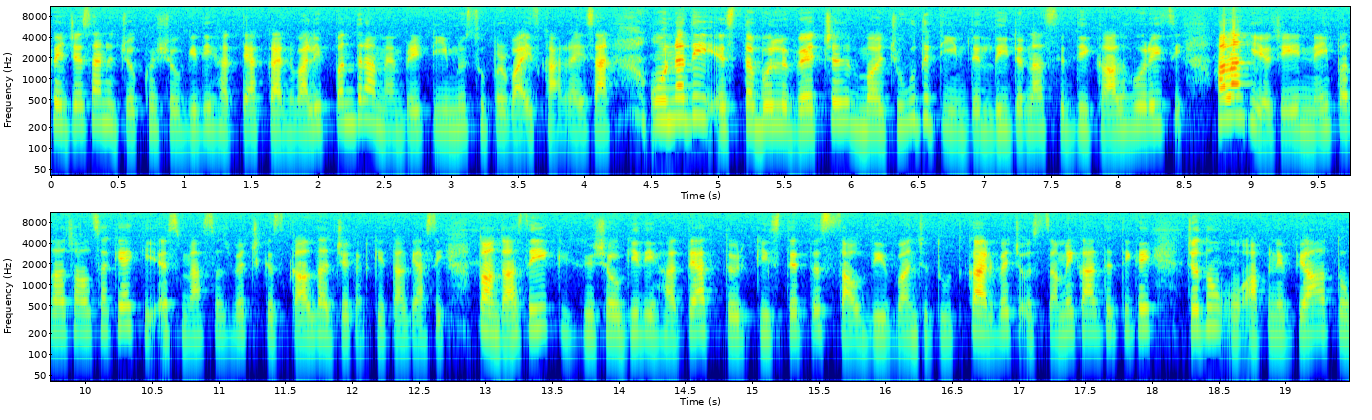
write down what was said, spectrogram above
ਭੇਜੇ ਸਨ, ਜੋ ਖੁਸ਼ੋਗੀ ਦੀ ਹੱਤਿਆ ਕਰਨ ਵਾਲੀ 15 ਮੈਂਬਰੀ ਟੀਮ ਨੂੰ ਸੁਪਰਵਾਈਜ਼ ਕਰ ਰਹੇ ਸਨ। ਉਹਨਾਂ ਦੀ ਇਸਤੰਬੁਲ ਵਿੱਚ ਮੌਜੂਦ ਟੀਮ ਦੇ ਲੀਡਰ ਨਾਲ ਸਿੱਧੀ ਗੱਲ ਹੋ ਰਹੀ ਸੀ। ਹਾਲਾਂਕਿ ਅਜੇ ਨਹੀਂ ਪਤਾ ਚੱਲ ਸਕਿਆ ਕਿ ਇਸ ਮੈਸੇਜ ਵਿੱਚ ਕਿਸ ਗੱਲ ਦਾ ਜ਼ਿਕਰ ਕੀਤਾ ਗਿਆ ਸੀ। ਤੁਹਾਨੂੰ ਦੱਸ ਦੇਈਏ ਕਿ ਖਸ਼ੋਗੀ ਦੀ ਹੱਤਿਆ ਤੁਰਕੀ ਸਥਿਤ ਸਾਊਦੀ ਵੰਸ਼ ਦੂਤਘਰ ਵਿੱਚ ਉਸ ਸਮੇਂ ਕਰ ਦਿੱਤੀ ਗਈ, ਜਦੋਂ ਉਹ ਆਪਣੇ ਵਿਆਹ ਤੋਂ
